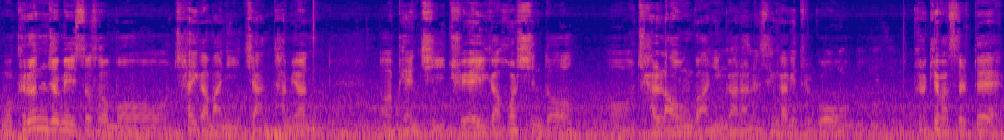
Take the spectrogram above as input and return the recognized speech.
뭐 그런 점에 있어서 뭐 차이가 많이 있지 않다면 어, 벤츠 EQA가 훨씬 더잘 나온 거 아닌가라는 생각이 들고 그렇게 봤을 때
